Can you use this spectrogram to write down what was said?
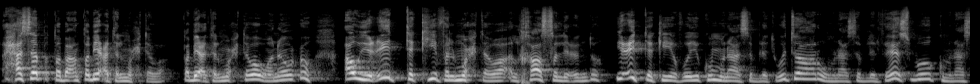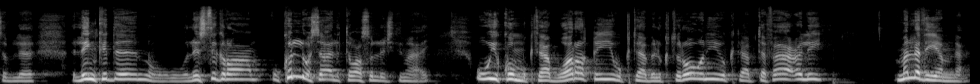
حسب طبعا طبيعة المحتوى، طبيعة المحتوى ونوعه أو يعيد تكييف المحتوى الخاص اللي عنده، يعيد تكييفه ويكون مناسب لتويتر ومناسب للفيسبوك ومناسب للينكدين والإنستغرام وكل وسائل التواصل الاجتماعي. ويكون كتاب ورقي وكتاب إلكتروني وكتاب تفاعلي. ما الذي يمنع؟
